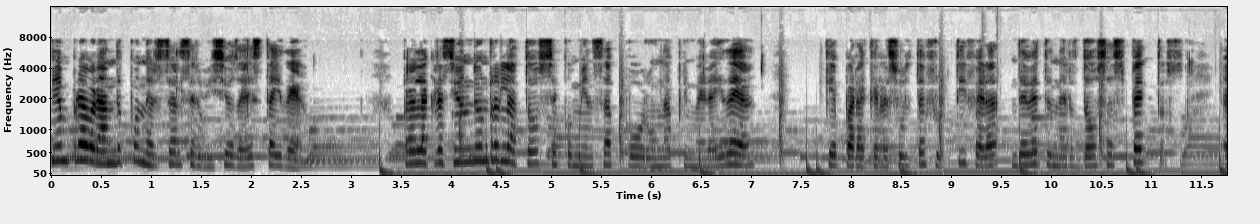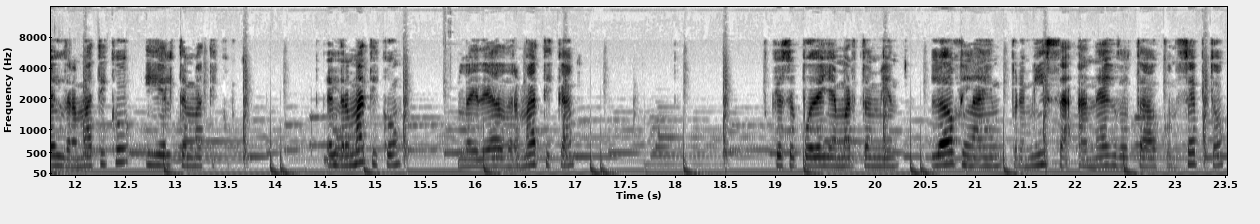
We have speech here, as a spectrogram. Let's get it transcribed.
siempre habrán de ponerse al servicio de esta idea. Para la creación de un relato se comienza por una primera idea, que para que resulte fructífera debe tener dos aspectos, el dramático y el temático. El dramático, la idea dramática, que se puede llamar también logline, premisa, anécdota o concepto,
